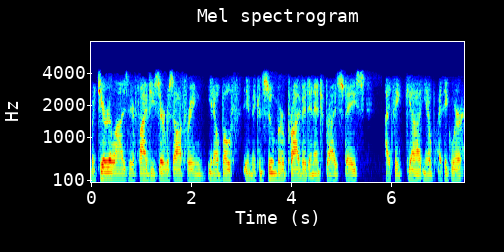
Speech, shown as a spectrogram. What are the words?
materialize their 5G service offering, you know, both in the consumer, private, and enterprise space. I think uh, you know I think we're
